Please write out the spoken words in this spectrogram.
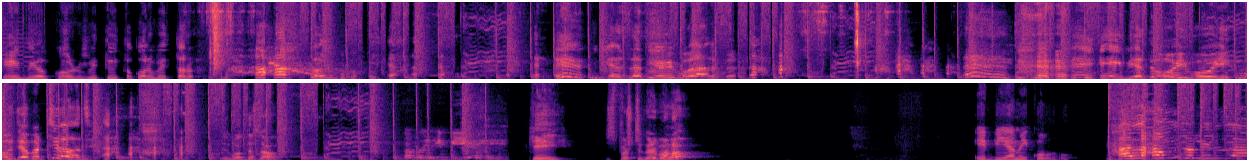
এই বিয়ে করবি তুই তো করবি তোর করব। বিয়া সাথে হইব আর। এই বিয়ে তো পারছ? তুই বলতেছ? কি? স্পষ্ট করে বলো। এই বিয়ে আমি করব। আলহামদুলিল্লাহ।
